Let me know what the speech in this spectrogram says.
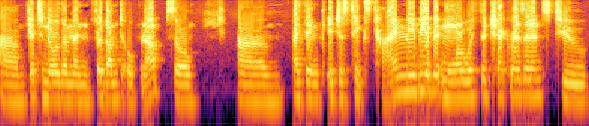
um, get to know them and for them to open up. So um, I think it just takes time, maybe a bit more with the Czech residents to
